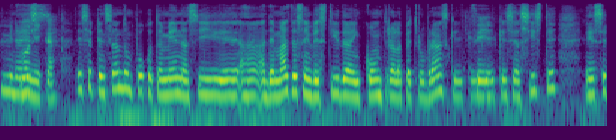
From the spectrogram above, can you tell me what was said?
Mira, Mónica. ese pensando un poco también así, eh, además de esa investida en contra de la Petrobras que, que, Sí. que- que se asiste, ese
